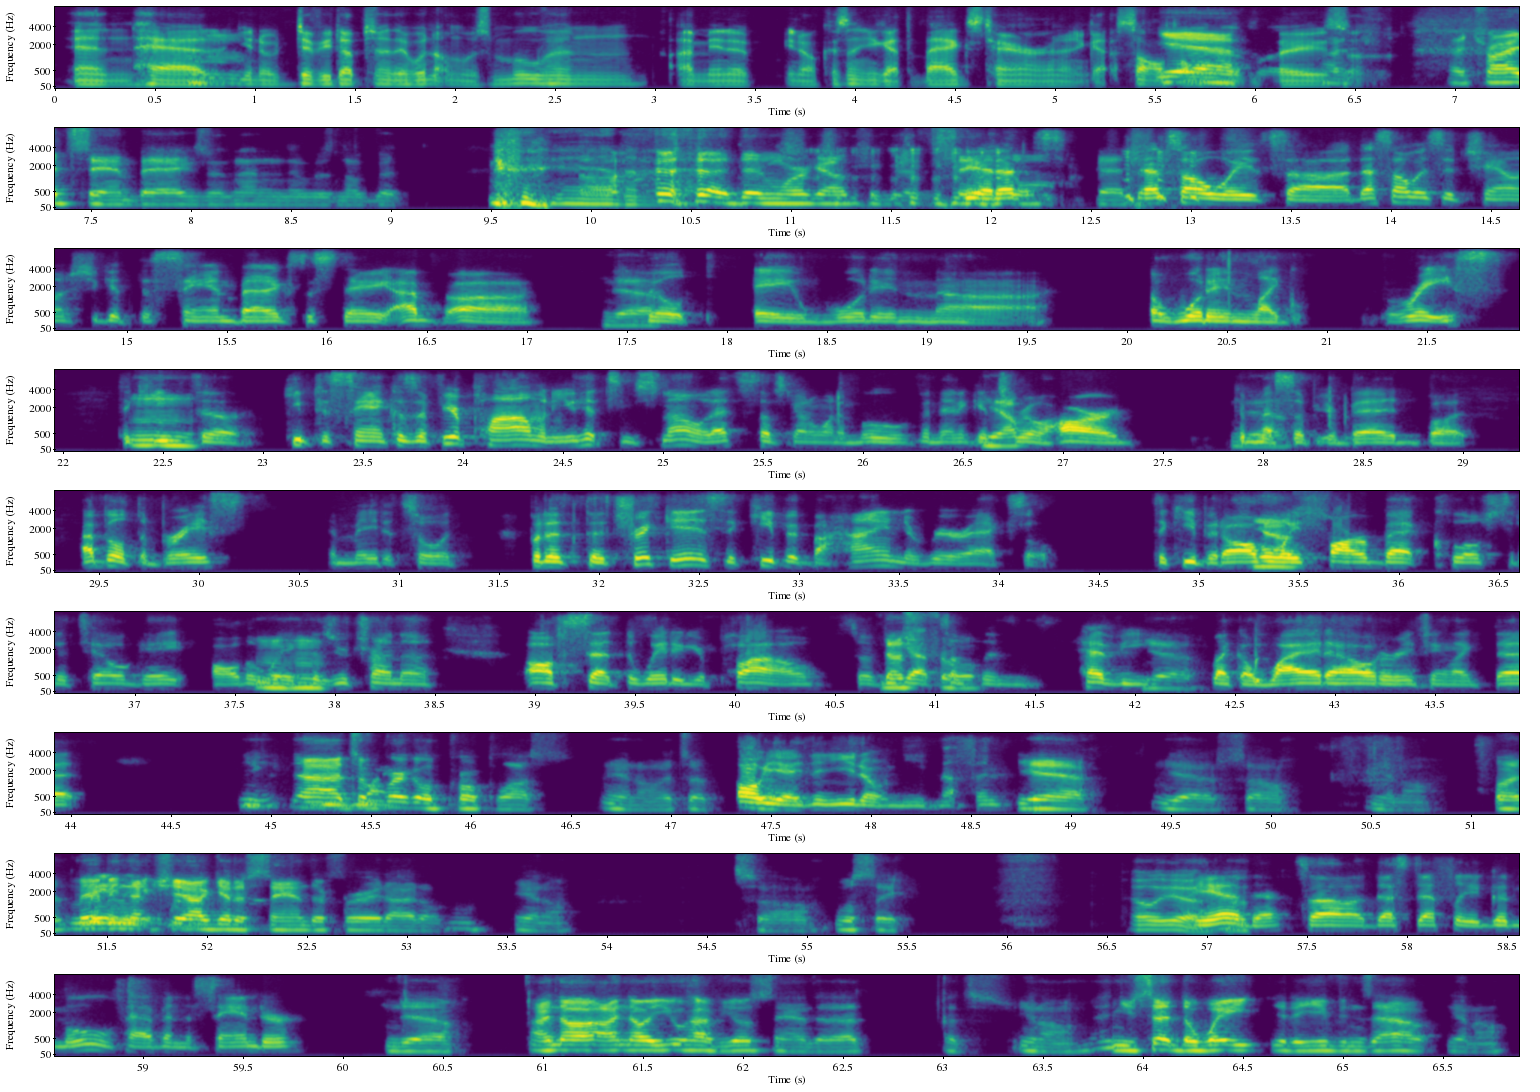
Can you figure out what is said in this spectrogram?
and had Mm. you know divvied up so that when nothing was moving. I mean, it you know because then you got the bags tearing and you got salt all Yeah. over the place. I tried sandbags and then it was no good. Yeah, So, then- it didn't work out too good. Yeah, that's- over the bed. That's always uh that's always a challenge to get the sandbags to stay. I've uh yeah. built a wooden uh a wooden like brace to Mm. keep the keep the sand because if you're plowing and you hit some snow, that stuff's gonna want to move and then it gets Yep. real hard to Yeah. mess up your bed. But I built a brace and made it so it but the trick is to keep it behind the rear axle, to keep it all the way far back close to the tailgate, all the way Mhm. because you're trying to offset the weight of your plow. So if That's you got true. something heavy Yeah. like a Wide-Out or anything like that. you- Nah, you it's a might- regular Pro Plus. You know, it's a. Oh yeah, then you don't need nothing. Yeah, yeah. So you know, but maybe Mainly next year I'll get a sander for it. I don't. You know, so we'll see. Hell yeah. Yeah, that- that's uh that's definitely a good move having the sander. Yeah, I know. I know you have your sander. That that's you know, and you said the weight it evens out. You know,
